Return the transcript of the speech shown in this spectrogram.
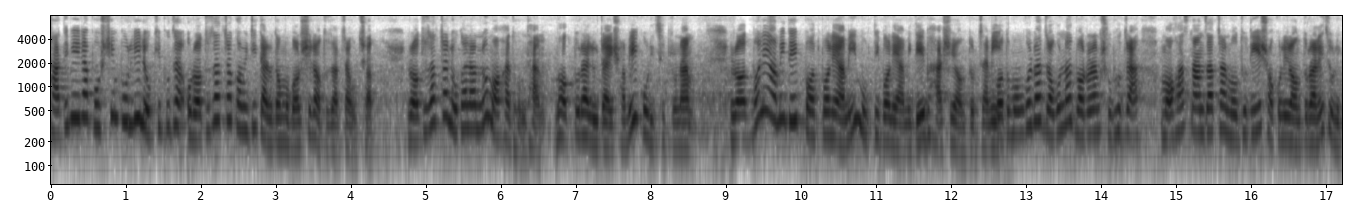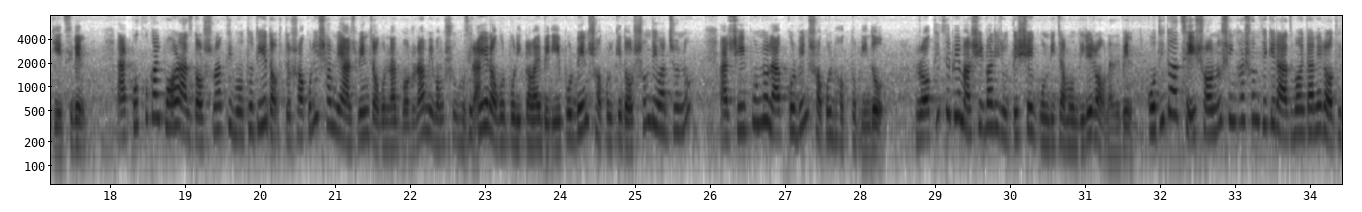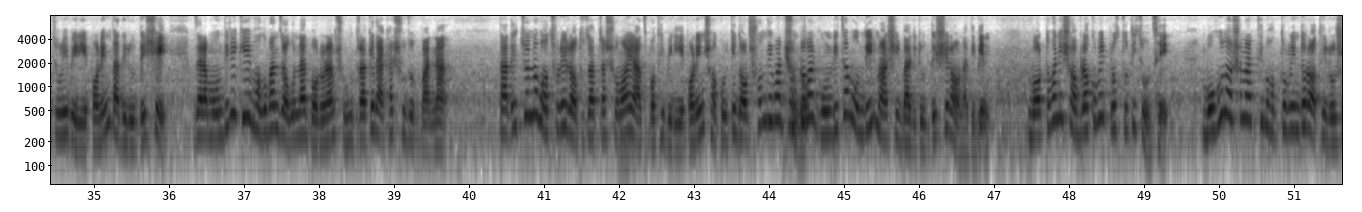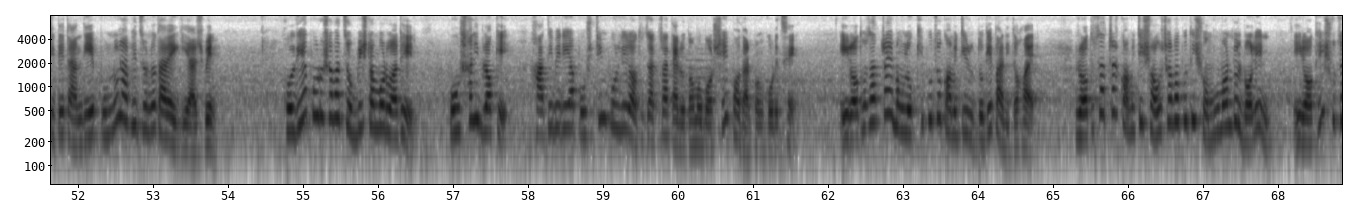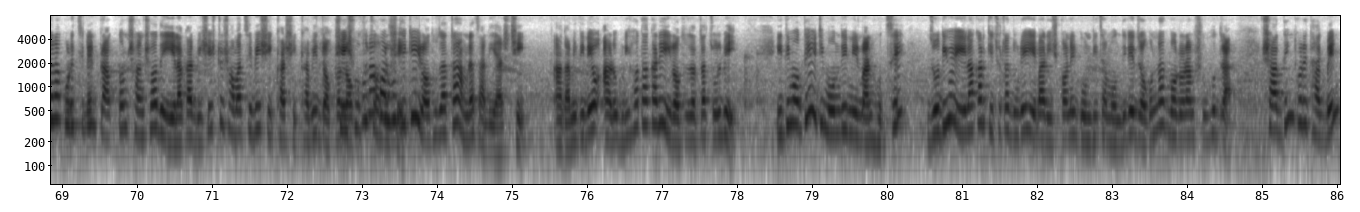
হাতিবেইরা পশ্চিম পল্লী, লক্ষ্মী পূজা ও রথযাত্রা কমিটি তেরোতম বর্ষের রথযাত্রা উৎসব। রথযাত্রা লোকালন্য মহাধুমধাম ভক্তরা লুটায় সবেই করিছে প্রণাম। রথ বলে আমি দেব পদ বলে আমি, মূর্তি বলে আমি দেব, হাসে অন্তর্জামী গত মঙ্গলবার জগন্নাথ বলরাম সুভদ্রা মহা স্নানযাত্রার মধ্য দিয়ে সকলের অন্তরালে চলে গিয়েছিলেন। এক পক্ষকাল পর আজ দর্শনার্থীর মধ্য দিয়ে সকলের সামনে আসবেন জগন্নাথ বলরাম এবং সুভদ্রা। নগর পরিক্রমায় বেরিয়ে পড়বেন সকলকে দর্শন দেওয়ার জন্য। আর সেই পুণ্য লাভ করবেন সকল ভক্তবৃন্দ। রথে চেপে মাসির বাড়ির উদ্দেশ্যে গুন্ডিচা মন্দিরে রওনা দেবেন। কথিত আছে, স্বর্ণ সিংহাসন থেকে রাজময়দানে রথে চড়ে বেরিয়ে পড়েন তাদের উদ্দেশ্যে। যারা মন্দিরে গিয়ে ভগবান জগন্নাথ, বলরাম সুভদ্রাকে দেখার সুযোগ পান না, তাদের জন্য বছরের রথযাত্রার সময় রাজপথে বেরিয়ে পড়েন সকলকে দর্শন দেওয়ার শুক্রবার গুন্ডিচা মন্দির মাসির বাড়ির উদ্দেশ্যে রওনা দিবেন। বর্তমানে সব রকমের প্রস্তুতি চলছে। বহু দর্শনার্থী ভক্তবৃন্দ রথের রশিতে টান দিয়ে পুণ্য লাভের জন্য তারা এগিয়ে আসবেন। হলদিয়া পৌরসভা চব্বিশ নম্বর ওয়ার্ডের পৌশালী ব্লকে হাতিবেরিয়া পশ্চিম পল্লী রথযাত্রা তেরোতম বর্ষে পদার্পণ করেছে। এই রথযাত্রা এবং লক্ষ্মী পুজো কমিটির উদ্যোগে পালিত হয়। রথযাত্রার কমিটির সহসভাপতি শম্ভু মণ্ডল বলেন এই রথের সূচনা করেছিলেন প্রাক্তন সাংসদ এই এলাকার বিশিষ্ট সমাজসেবী শিক্ষা শিক্ষাবিদ ডক্টর সেই সূচনা পর্ব থেকে এই রথযাত্রা আমরা চালিয়ে আসছি। আগামী দিনেও আরও বৃহৎ আকারে এই রথযাত্রা চলবে। ইতিমধ্যে এটি মন্দির নির্মাণ হচ্ছে। যদিও এই এলাকার কিছুটা দূরেই এবার ইস্কনের গুন্ডিচা মন্দিরে জগন্নাথ বলরাম সুভদ্রা সাত দিন ধরে থাকবেন।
